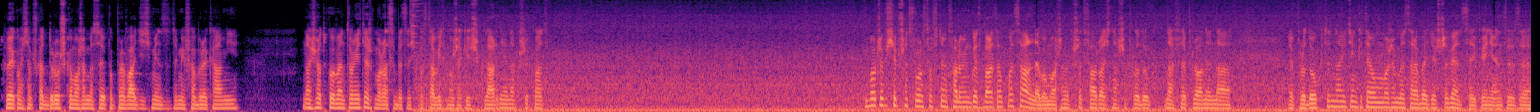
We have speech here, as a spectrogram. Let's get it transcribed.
Tu jakąś na przykład dróżkę możemy sobie poprowadzić między tymi fabrykami. Na środku ewentualnie też można sobie coś postawić, może jakieś szklarnie na przykład. Bo oczywiście przetwórstwo w tym farmingu jest bardzo opłacalne, bo możemy przetwarzać nasze, produk- nasze plony na e, produkty, no i dzięki temu możemy zarabiać jeszcze więcej pieniędzy ze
